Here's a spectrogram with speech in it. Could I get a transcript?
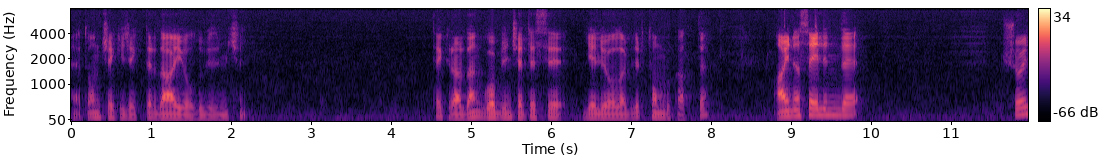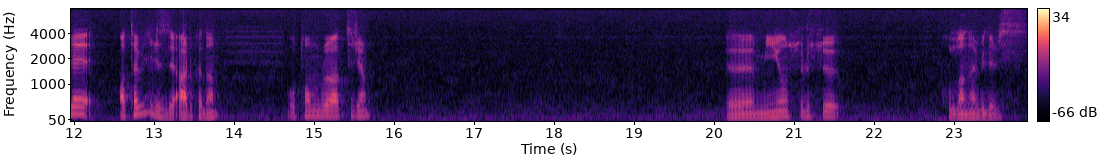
Evet onu çekecektir. Daha iyi oldu bizim için. Tekrardan Goblin çetesi geliyor olabilir. Tomruk attı. Aynası elinde şöyle atabiliriz de arkadan. O tomruğu atacağım. Ee, minyon sürüsü kullanabiliriz.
